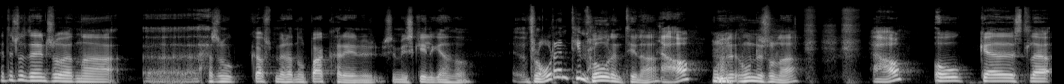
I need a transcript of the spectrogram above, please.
Þetta er svolítið eins og þarna uh, það sem þú gafst mér hérna úr bakkariðinu sem ég skil ekki ennþá. Florentína? Flórentína, já, hún, er- hún er svona. Já, ógeðslega,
